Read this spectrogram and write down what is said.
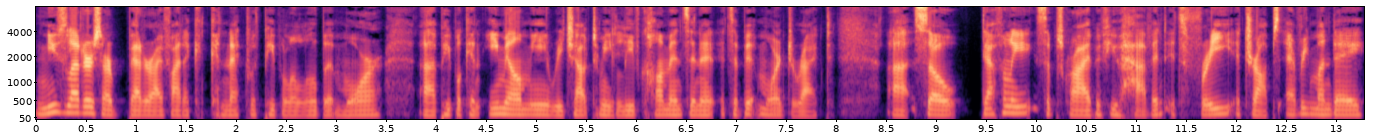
Newsletters are better. I find I can connect with people a little bit more. Uh, people can email me, reach out to me, leave comments in it. It's a bit more direct. Uh, so definitely subscribe if you haven't. It's free. It drops every Monday.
